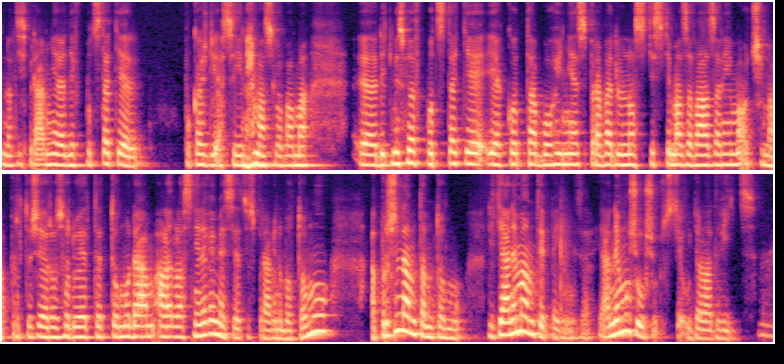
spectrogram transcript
na té správní radě v podstatě po každý asi jinýma slovama. Eh, teď my jsme v podstatě jako ta bohyně spravedlnosti s těma zavázanýma očima, protože rozhodujete tomu dám, ale vlastně nevím, jestli je to správně nebo tomu. A proč nám tam tomu? Teď já nemám ty peníze. Já nemůžu už prostě udělat víc. Hmm.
